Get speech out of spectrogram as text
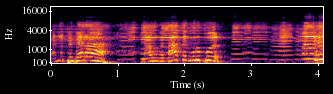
கண்ணப்பன் பேரா நான் உங்க தாத்த குருப்பு மகனே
